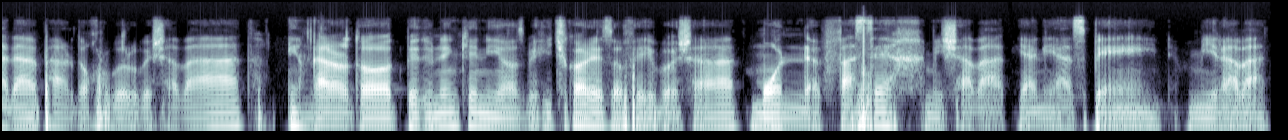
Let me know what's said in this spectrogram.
عدم پرداخت روبرو بشود این قرارداد بدون اینکه نیاز به هیچ کار اضافه باشد منفسخ می شود یعنی از بین می رود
